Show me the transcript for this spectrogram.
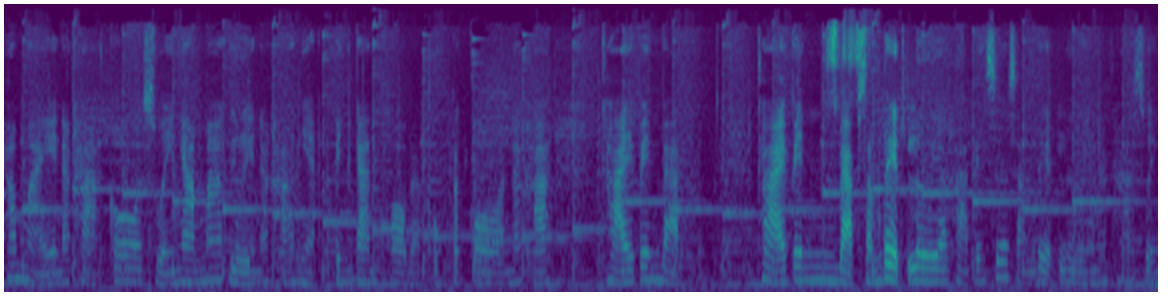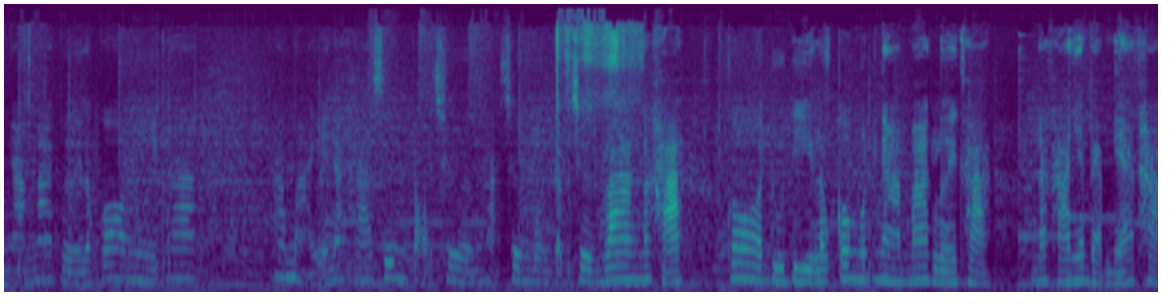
ผ้าไหมนะคะ ก็สวยงามมากเลยนะคะ เนี่ยเป็นการทอแบบพกตะกอนนะคะ ขายเป็นแบบ ขายเป็นแบบสำเร็จเลยอะค่ะ เป็นเสื้อสำเร็จเลยนะคะ สวยงามมากเลย แล้วก็มีผ้าผ้าไหมนะคะ ซึ่งต่อเชิงค่ะ เชิงบนกับเชิงล่างนะคะ ก็ดูดีแล้วก็งดงามมากเลยค่ะนะคะเนี่ยแบบเนี้ยค่ะ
